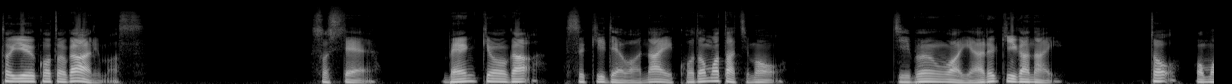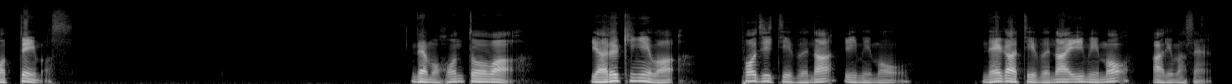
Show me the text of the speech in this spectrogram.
ということがあります。そして、勉強が好きではない子供たちも自分はやる気がないと思っています。でも本当は、やる気にはポジティブな意味も、ネガティブな意味もありません。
